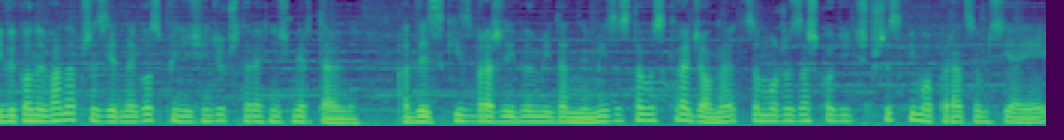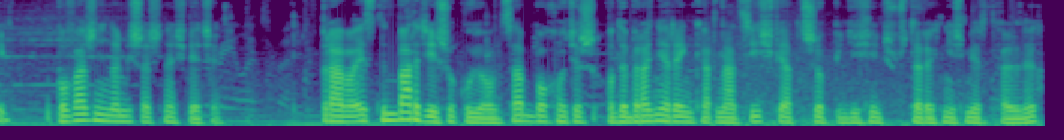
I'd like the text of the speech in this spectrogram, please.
i wykonywana przez jednego z 54 nieśmiertelnych, a dyski z wrażliwymi danymi zostały skradzione, co może zaszkodzić wszystkim operacjom CIA i poważnie namieszać na świecie. Sprawa jest tym bardziej szokująca, bo chociaż odebranie reinkarnacji świadczy o 54 nieśmiertelnych,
